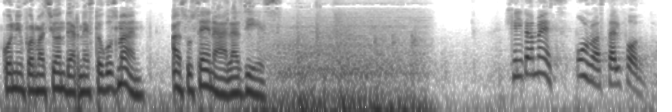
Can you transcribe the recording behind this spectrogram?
Con información de Ernesto Guzmán, Azucena a las 10. Gilgamesh, uno hasta el fondo.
